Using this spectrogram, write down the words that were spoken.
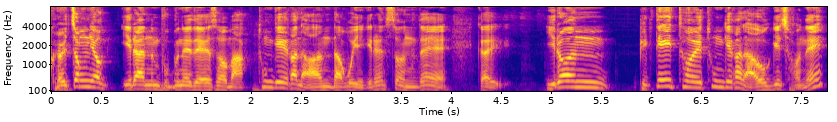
결정력이라는 부분에 대해서 막 통계가 나온다고 얘기를 했었는데, 그러니까 이런 빅데이터의 통계가 나오기 전에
